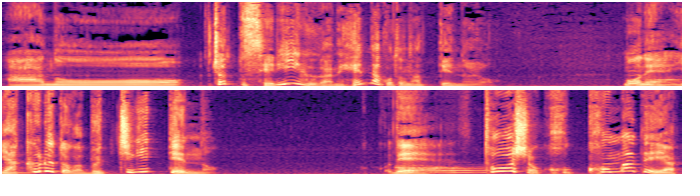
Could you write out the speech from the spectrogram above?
あのちょっとセリーグがね、変なことになってんのよ。もうね、ヤクルトがぶっちぎってんの。で当初ここまでや、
